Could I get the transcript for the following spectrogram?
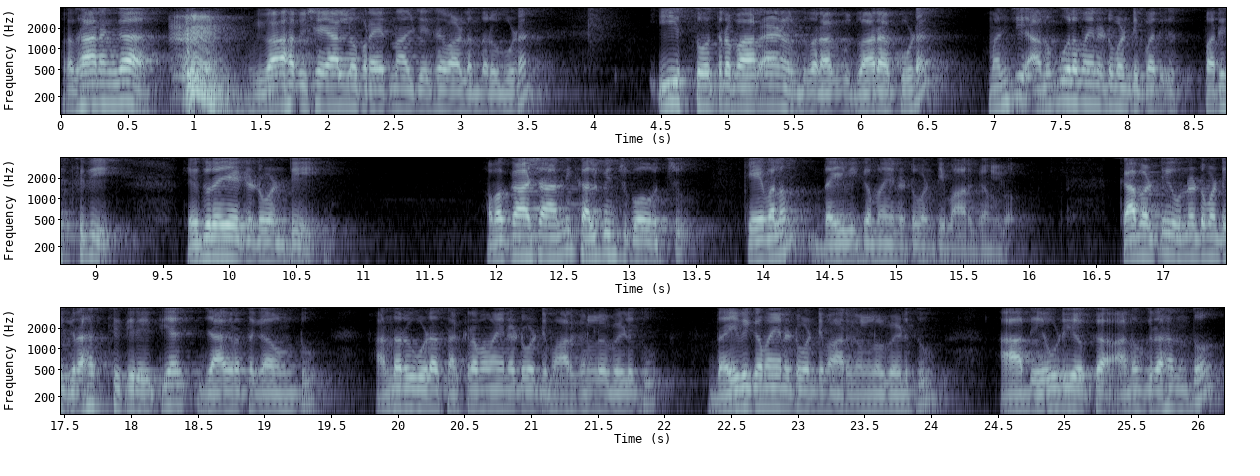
ప్రధానంగా వివాహ విషయాల్లో ప్రయత్నాలు చేసే వాళ్ళందరూ కూడా ఈ స్తోత్ర పారాయణల ద్వారా ద్వారా కూడా మంచి అనుకూలమైనటువంటి పరి పరిస్థితి ఎదురయ్యేటటువంటి అవకాశాన్ని కల్పించుకోవచ్చు కేవలం దైవికమైనటువంటి మార్గంలో. కాబట్టి ఉన్నటువంటి గ్రహస్థితి రీత్యా జాగ్రత్తగా ఉంటూ అందరూ కూడా సక్రమమైనటువంటి మార్గంలో వెళుతూ దైవికమైనటువంటి మార్గంలో వెళుతూ ఆ దేవుడి యొక్క అనుగ్రహంతో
